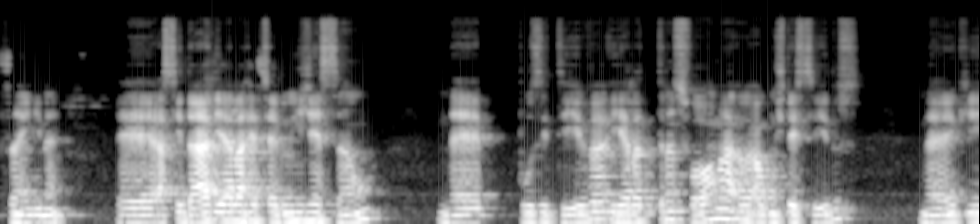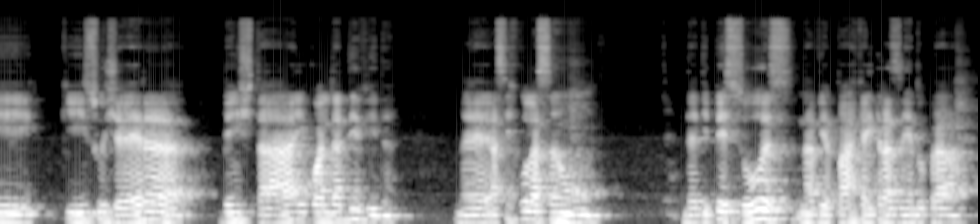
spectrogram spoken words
sangue, né? É, a cidade ela recebe uma injeção né, positiva e ela transforma alguns tecidos, né, que, que isso gera bem-estar e qualidade de vida. Né? A circulação né, de pessoas na Via Parque, aí trazendo para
